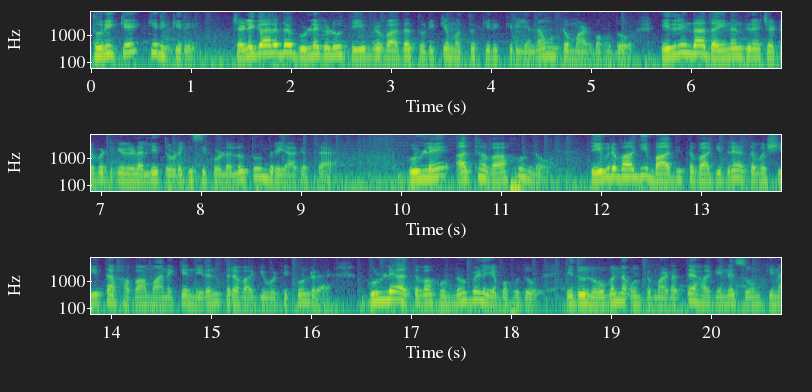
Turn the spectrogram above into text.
ತುರಿಕೆ ಕಿರಿಕಿರಿ. ಚಳಿಗಾಲದ ಗುಳ್ಳೆಗಳು ತೀವ್ರವಾದ ತುರಿಕೆ ಮತ್ತು ಕಿರಿಕಿರಿಯನ್ನು ಉಂಟು ಮಾಡಬಹುದು ಇದರಿಂದ ದೈನಂದಿನ ಚಟುವಟಿಕೆಗಳಲ್ಲಿ ತೊಡಗಿಸಿಕೊಳ್ಳಲು ತೊಂದರೆಯಾಗುತ್ತೆ. ಗುಳ್ಳೆ ಅಥವಾ ಹುಣ್ಣು ತೀವ್ರವಾಗಿ ಬಾಧಿತವಾಗಿದ್ರೆ ಅಥವಾ ಶೀತ ಹವಾಮಾನಕ್ಕೆ ನಿರಂತರವಾಗಿ ಒಡ್ಡಿಕೊಂಡ್ರೆ ಗುಳ್ಳೆ ಅಥವಾ ಹುಣ್ಣು ಬೆಳೆಯಬಹುದು. ಇದು ನೋವನ್ನು ಉಂಟು ಮಾಡುತ್ತೆ ಹಾಗೆಯೇ ಸೋಂಕಿನ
